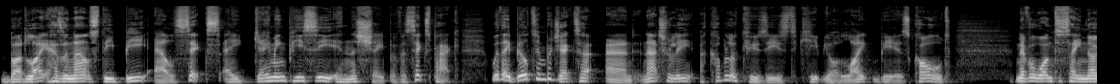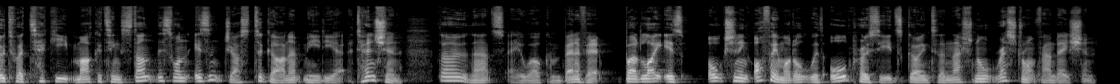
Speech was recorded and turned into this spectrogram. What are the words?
Bud Light has announced the BL6, a gaming PC in the shape of a six pack, with a built in projector and, naturally, a couple of koozies to keep your light beers cold. Never one to say no to a techie marketing stunt, this one isn't just to garner media attention, though that's a welcome benefit. Bud Light is auctioning off a model with all proceeds going to the National Restaurant Foundation.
